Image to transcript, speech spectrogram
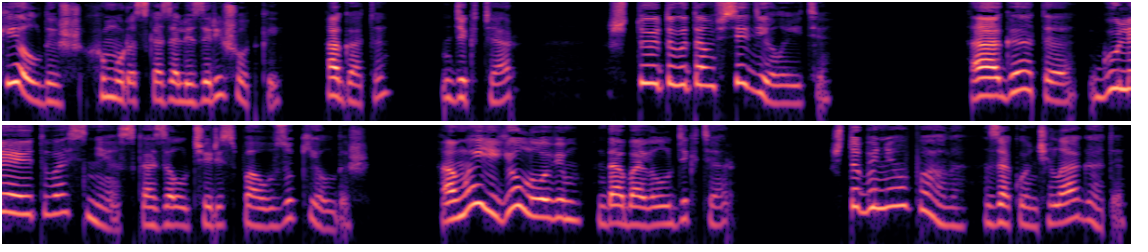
«Келдыш», — хмуро сказали за решеткой. «Агата? Дегтяр? Что это вы там все делаете?» «Агата гуляет во сне», — сказал через паузу Келдыш. «А мы ее ловим», — добавил Дегтяр. «Чтобы не упала», — закончила Агата.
